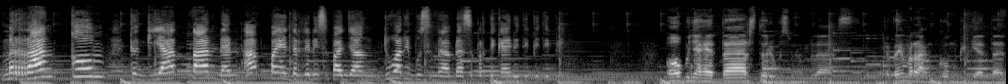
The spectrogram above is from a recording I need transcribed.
merangkum kegiatan dan apa yang terjadi sepanjang 2019 seperti kayak di TV-TV. Oh punya haters 2019. Katanya merangkum kegiatan.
